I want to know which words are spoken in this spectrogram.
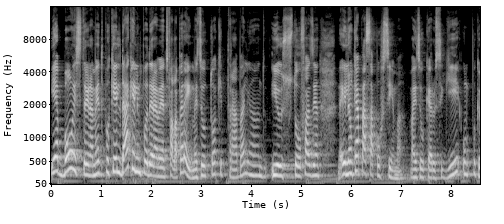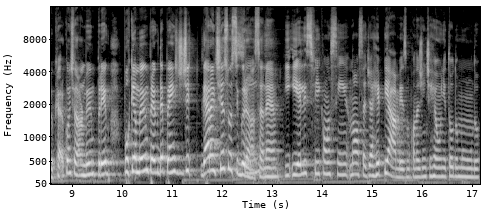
E é bom esse treinamento porque ele dá aquele empoderamento, fala, peraí, mas eu tô aqui trabalhando e eu estou fazendo. Ele não quer passar por cima, mas eu quero seguir, porque eu quero continuar no meu emprego, porque o meu emprego depende de garantir a sua segurança, Sim. né? E, e, eles ficam assim, nossa, de arrepiar mesmo quando a gente reúne todo mundo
